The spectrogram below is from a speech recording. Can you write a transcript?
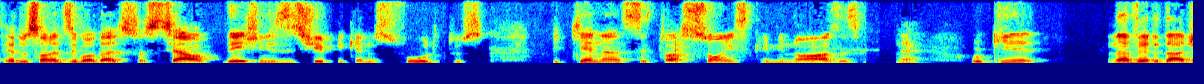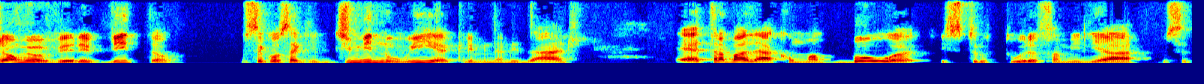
redução da desigualdade social, deixem de existir pequenos furtos, pequenas situações criminosas, né? O que, na verdade, ao meu ver, evitam, você consegue diminuir a criminalidade, é trabalhar com uma boa estrutura familiar, você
